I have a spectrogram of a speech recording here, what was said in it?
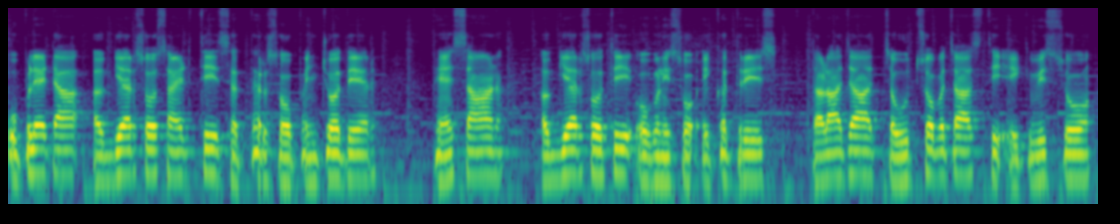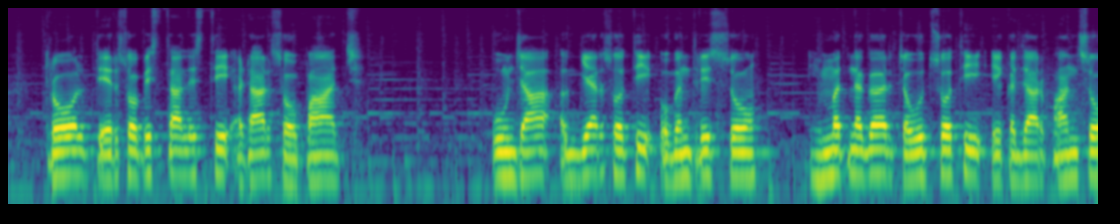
ઉપલેટા અગિયારસો સાઠથી સત્તરસો પંચોતેર, ભેંસાણ અગિયારસોથી ઓગણીસો એકત્રીસ, તળાજા ચૌદસો પચાસથી એકવીસો ધ્રોલ તેરસો પિસ્તાલીસથી અઢારસો પાંચ. ઊંઝા અગિયારસોથી ઓગણત્રીસો હિંમતનગર ચૌદસોથી એક હજાર પાંચસો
